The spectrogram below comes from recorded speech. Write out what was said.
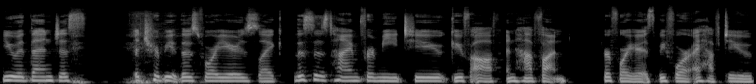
you would then just attribute those four years like this is time for me to goof off and have fun for four years before I have to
